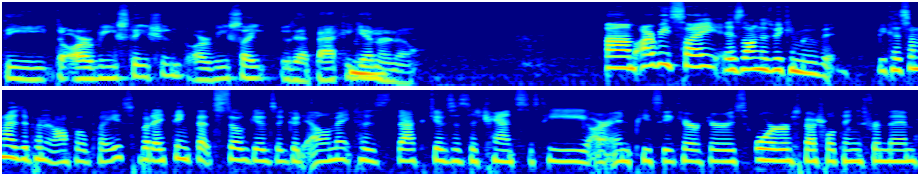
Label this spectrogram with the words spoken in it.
The the RV station, RV site, is that back again Mm-hmm. or no? Um, RV site as long as we can move it because sometimes they put an awful place, but I think that still gives a good element because that gives us a chance to see our NPC characters, order special things from them.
